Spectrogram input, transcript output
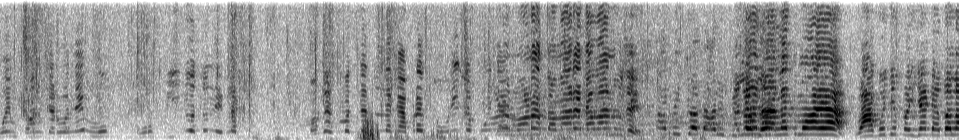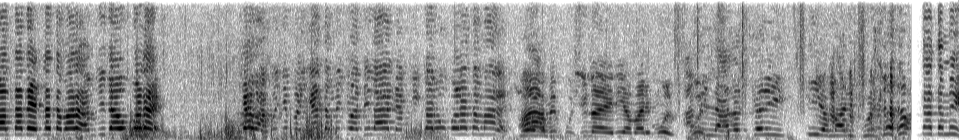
કોઈ ફોન કરવો નહીં હું હું પીજો હતો ને એટલે મગજ મત નતું ને કે આપણે ચોરી તો કોઈ ના મોણો તમારે થવાનું છે. આ બીજો દારૂ એટલે હાલતમાં આયા. વાઘુજી પૈસા ડબલ આલતા હતા એટલે તમારે સમજી જવું પડે. કે વાઘુજી પૈસા તમે ચોથી લાવે નક્કી કરવું પડે તમારે. હા અમે પૂછ્યું ના એરી અમારી મૂળ અમે લાલચ કરી ઈ અમારી ભૂલ. તમે.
